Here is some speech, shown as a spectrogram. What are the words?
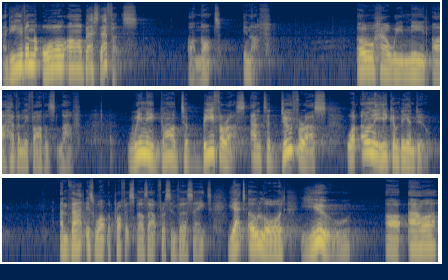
and even all our best efforts are not enough. Oh, how we need our Heavenly Father's love. We need God to be for us and to do for us what only He can be and do. And that is what the prophet spells out for us in verse 8. Yet, O Lord, you are our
